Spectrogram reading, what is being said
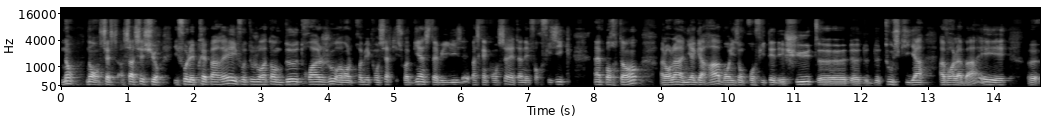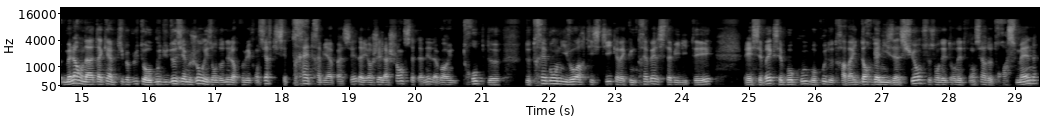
Non, non, ça c'est sûr. Il faut les préparer. Il faut toujours attendre deux, trois jours avant le premier concert qui soit bien stabilisé, parce qu'un concert est un effort physique important. Alors là, à Niagara, bon, ils ont profité des chutes, euh, de, de, de, tout ce qu'il y a à voir là-bas. Et euh, mais là, on a attaqué un petit peu plus tôt. Au bout du deuxième jour, ils ont donné leur premier concert qui s'est très très bien passé. D'ailleurs, j'ai la chance cette année d'avoir une troupe de de très bon niveau artistique avec une très belle stabilité. Et c'est vrai que c'est beaucoup beaucoup de travail d'organisation. Ce sont des tournées de concerts de trois semaines.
